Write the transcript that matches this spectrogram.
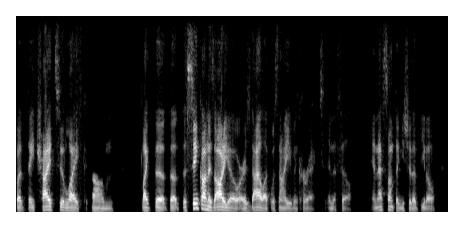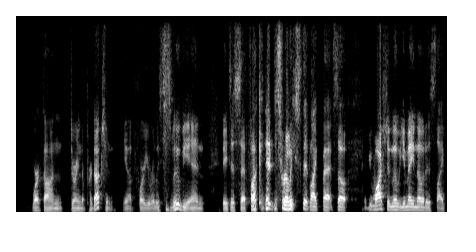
but they tried to like um like the the the sync on his audio or his dialogue was not even correct in the film, and that's something you should have you know worked on during the production, you know, before you released this movie, and they just said fuck it, just released it like that. So if you watch the movie, you may notice like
